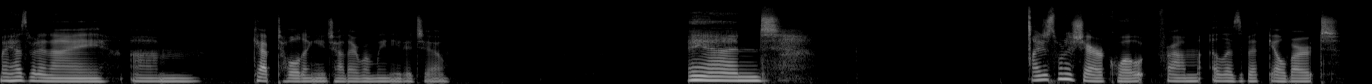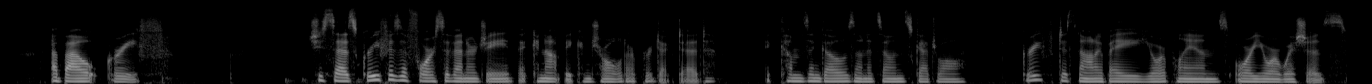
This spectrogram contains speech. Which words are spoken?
My husband and I um, kept holding each other when we needed to. And I just want to share a quote from Elizabeth Gilbert about grief. She says, Grief is a force of energy that cannot be controlled or predicted. It comes and goes on its own schedule. Grief does not obey your plans or your wishes.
